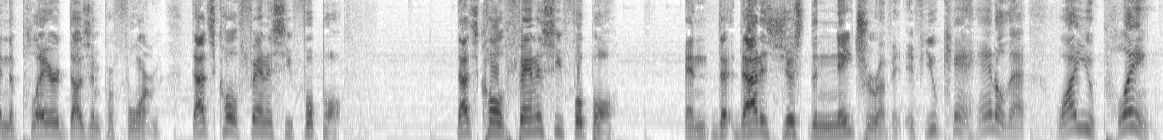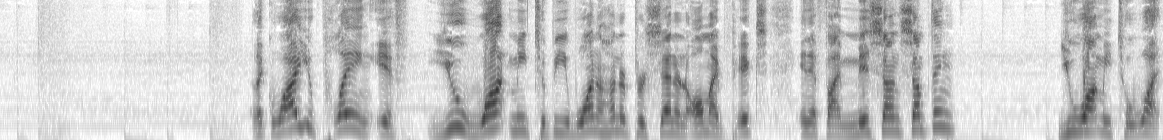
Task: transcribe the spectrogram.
and the player doesn't perform. That's called fantasy football. That's called fantasy football. And th- that is just the nature of it. If you can't handle that, why are you playing? Like, why are you playing if you want me to be 100% on all my picks and if I miss on something, you want me to what?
